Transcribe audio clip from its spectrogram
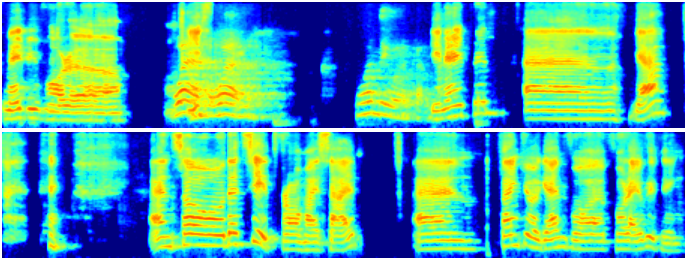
maybe for uh, when, East, when? When do you want come? In April. And yeah. and so that's it from my side. And thank you again for, for everything.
